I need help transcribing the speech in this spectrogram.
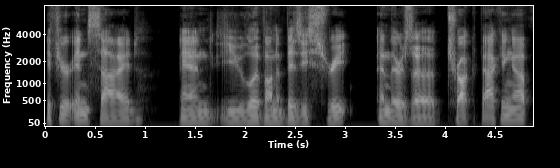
If you're inside and you live on a busy street and there's a truck backing up,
